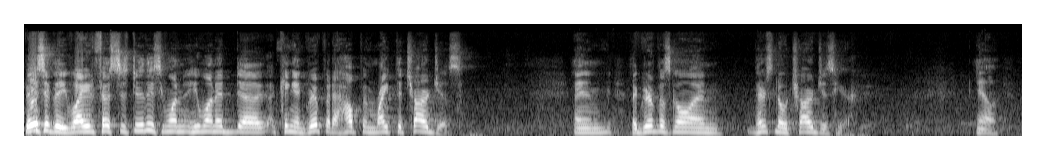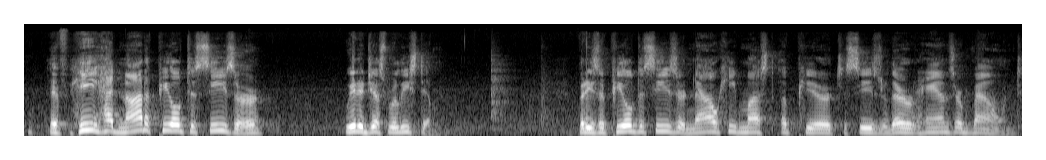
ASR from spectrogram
basically, why did Festus do this? He wanted, he wanted uh, King Agrippa to help him write the charges. And Agrippa's going, there's no charges here. You know, if he had not appealed to Caesar, we'd have just released him. But he's appealed to Caesar. Now he must appear to Caesar. Their hands are bound.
